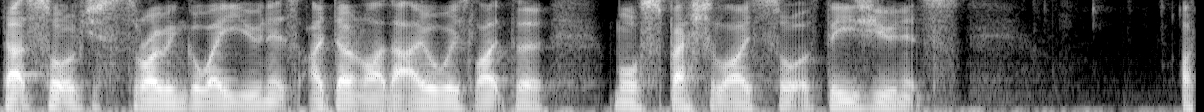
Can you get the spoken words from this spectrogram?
that's sort of just throwing away units. I don't like that. I always like the more specialized sort of these units I,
